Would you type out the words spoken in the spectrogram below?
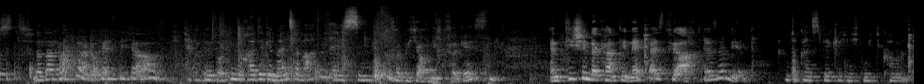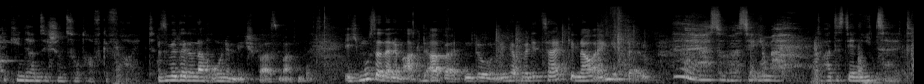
Durst. Na dann mach mal, du kennst dich ja aus. Ja, aber wir wollten doch heute gemeinsam Abendessen. Das habe ich auch nicht vergessen. Ein Tisch in der Cantinetta ist für acht reserviert. Und du kannst wirklich nicht mitkommen. Die Kinder haben sich schon so drauf gefreut. Es würde dann auch ohne mich Spaß machen. Ich muss an einem Akt arbeiten, du. Und ich habe mir die Zeit genau eingeteilt. Ja, so war es ja immer. Du hattest ja nie Zeit.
